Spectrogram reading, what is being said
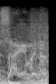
the same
